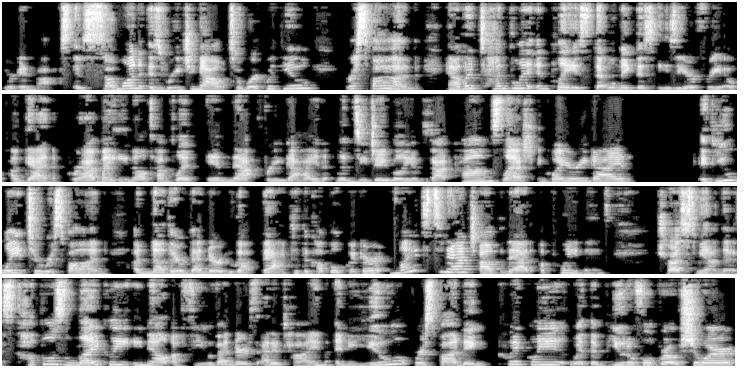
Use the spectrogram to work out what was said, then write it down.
your inbox. If someone is reaching out to work with you, respond. Have a template in place that will make this easier for you. Again, grab my email template in that free guide, lindsayjwilliams.com slash inquiry guide. If you wait to respond, another vendor who got back to the couple quicker might snatch up that appointment. Trust me on this. Couples likely email a few vendors at a time and you responding quickly with a beautiful brochure,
